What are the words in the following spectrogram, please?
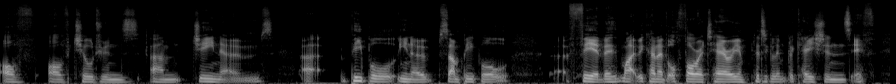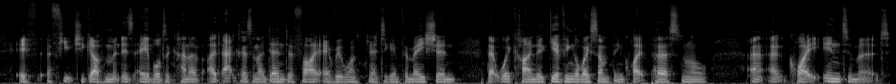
of of children's um, genomes. Uh, people, you know, some people fear there might be kind of authoritarian political implications if if a future government is able to kind of access and identify everyone's genetic information that we're kind of giving away something quite personal and, and quite intimate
